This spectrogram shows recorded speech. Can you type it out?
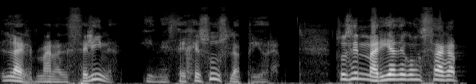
la hermana de Celina, Inés de Jesús, la priora. Entonces María de Gonzaga,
